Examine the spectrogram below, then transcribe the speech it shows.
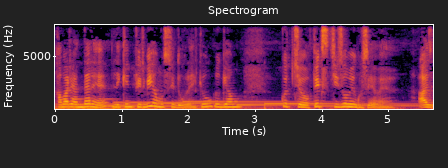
हमारे अंदर है, लेकिन फिर भी हम उससे दूर हैं। क्यों? क्योंकि हम कुछ फिक्स चीज़ों में घुसे हुए हैं। आज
